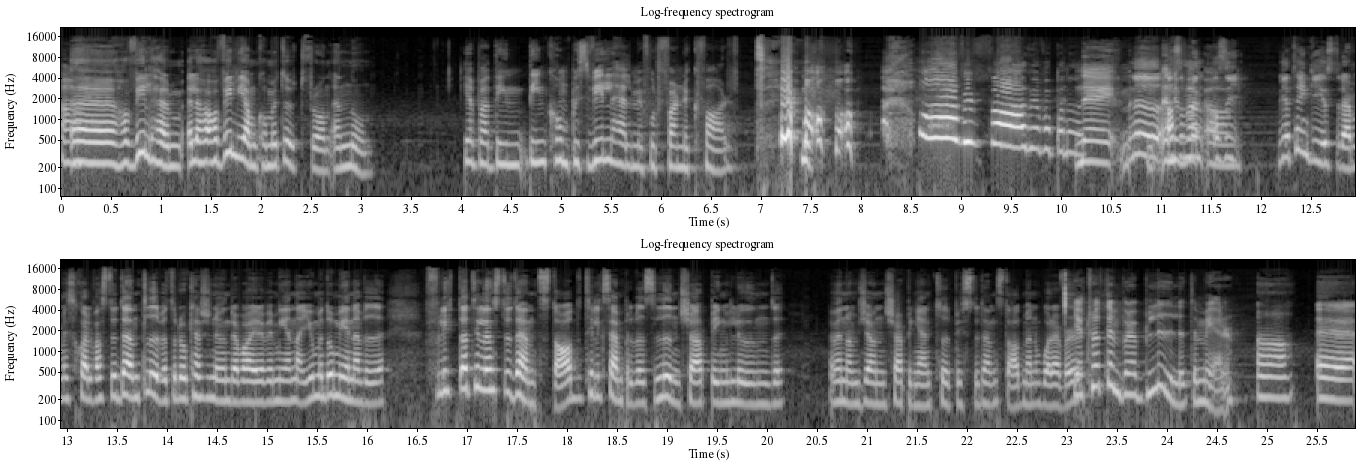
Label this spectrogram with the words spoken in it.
Eh, har Wilhelm, eller har William kommit ut från NO'n? Jag bara, din, din kompis Wilhelm är fortfarande kvar. Åh fy fan jag får panik! Nej, Nej det alltså, var- men, ja. alltså jag tänker just det där med själva studentlivet och då kanske ni undrar vad är det vi menar? Jo men då menar vi flytta till en studentstad, till exempelvis Linköping, Lund, jag vet inte om Jönköping är en typisk studentstad men whatever. Jag tror att den börjar bli lite mer. Ja, eh,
